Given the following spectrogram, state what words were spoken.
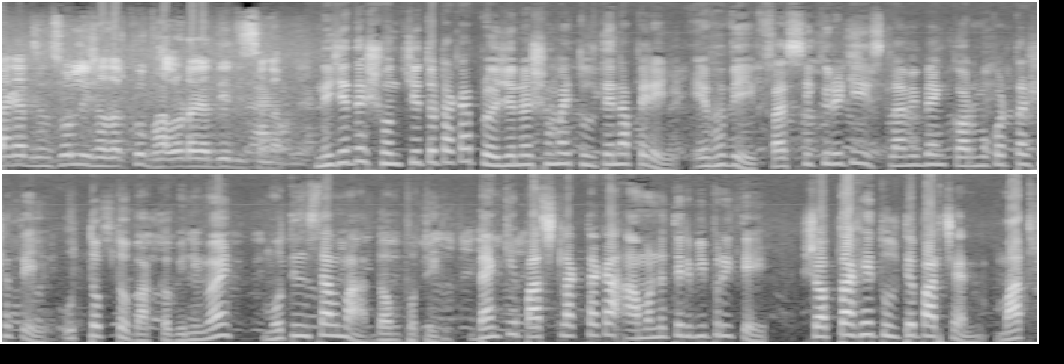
টাকা দিচ্ছেন চল্লিশ হাজার খুব ভালো টাকা দিয়ে দিচ্ছেন আপনি। নিজেদের সঞ্চিত টাকা প্রয়োজনের সময় তুলতে না পেরে এভাবেই ফার্স্ট সিকিউরিটি ইসলামী ব্যাংক কর্মকর্তার সাথে উত্তপ্ত বাক্য বিনিময় মতিন সালমা দম্পতির ব্যাংকে পাঁচ লাখ টাকা আমানতের বিপরীতে সপ্তাহে তুলতে পারছেন মাত্র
